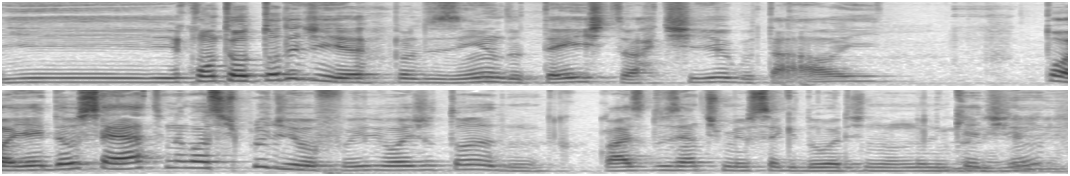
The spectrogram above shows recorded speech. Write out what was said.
E conteúdo todo dia, produzindo texto, artigo e tal. E, pô, e aí deu certo, o negócio explodiu. Fui, hoje eu tô quase 200 mil seguidores no, no LinkedIn. No LinkedIn.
